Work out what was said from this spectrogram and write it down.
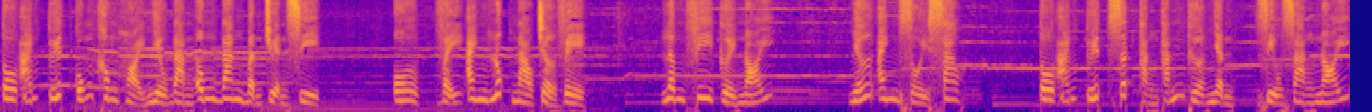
Tô Ánh Tuyết cũng không hỏi nhiều đàn ông đang bận chuyện gì. Ô, vậy anh lúc nào trở về? Lâm Phi cười nói. Nhớ anh rồi sao? Tô Ánh Tuyết rất thẳng thắn thừa nhận, dịu dàng nói.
